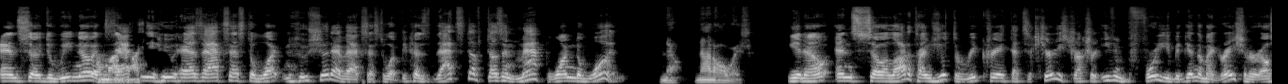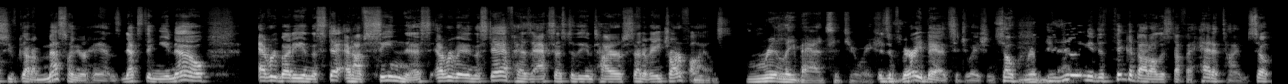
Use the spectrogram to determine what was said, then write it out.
And so, do we know exactly who has access to what and who should have access to what? Because that stuff doesn't map one to one. No, not always. You know, and so a lot of times you have to recreate that security structure even before you begin the migration, or else you've got a mess on your hands. Next thing you know, everybody in the staff, and I've seen this, everybody in the staff has access to the entire set of HR mm, files. Really bad situation. It's a very bad situation. So really you bad. really need to think about all this stuff ahead of time. So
